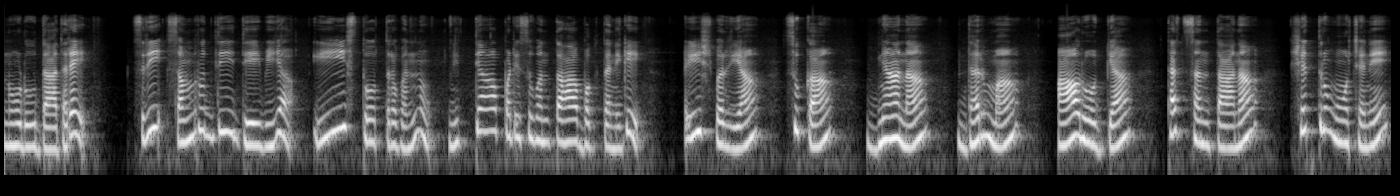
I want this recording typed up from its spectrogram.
ನೋಡುವುದಾದರೆ ಶ್ರೀ ಸಮೃದ್ಧಿ ದೇವಿಯ ಈ ಸ್ತೋತ್ರವನ್ನು ನಿತ್ಯಪಡಿಸುವಂತಹ ಭಕ್ತನಿಗೆ ಐಶ್ವರ್ಯ, ಸುಖ, ಜ್ಞಾನ, ಧರ್ಮ, ಆರೋಗ್ಯ, ತತ್ಸಂತಾನ, ಶತ್ರುಮೋಚನೆ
